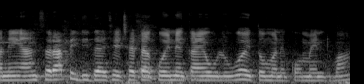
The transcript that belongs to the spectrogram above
અને આન્સર આપી દીધા છે. છતાં કોઈને કાંઈ ઓલું હોય તો મને કોમેન્ટમાં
